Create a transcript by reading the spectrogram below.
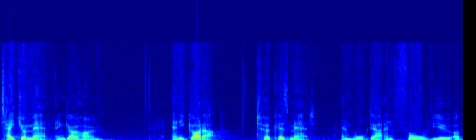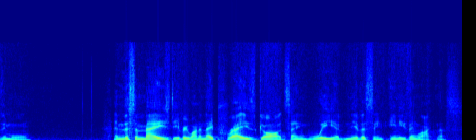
take your mat, and go home. And he got up, took his mat, and walked out in full view of them all. And this amazed everyone, and they praised God, saying, We have never seen anything like this.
